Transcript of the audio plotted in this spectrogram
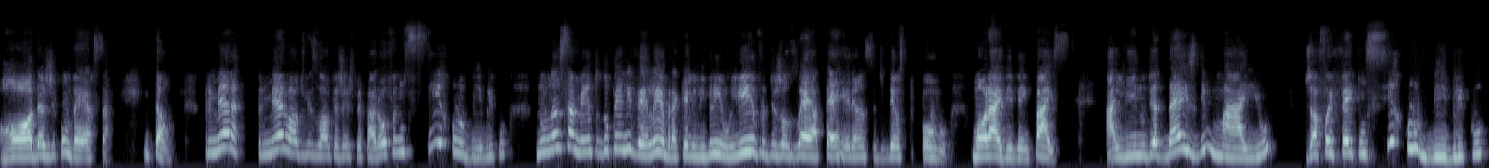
rodas de conversa. Então, primeira, primeiro audiovisual que a gente preparou foi um círculo bíblico no lançamento do PNV. Lembra aquele livrinho, um livro de Josué, a terra herança de Deus para o povo morar e viver em paz? Ali no dia 10 de maio, já foi feito um círculo bíblico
